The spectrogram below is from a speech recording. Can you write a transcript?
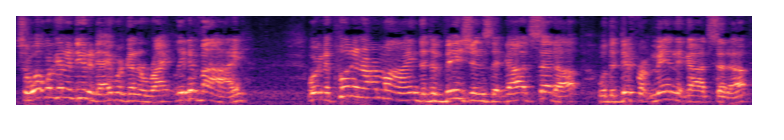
So what we're going to do today, we're going to rightly divide. We're going to put in our mind the divisions that God set up with the different men that God set up.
